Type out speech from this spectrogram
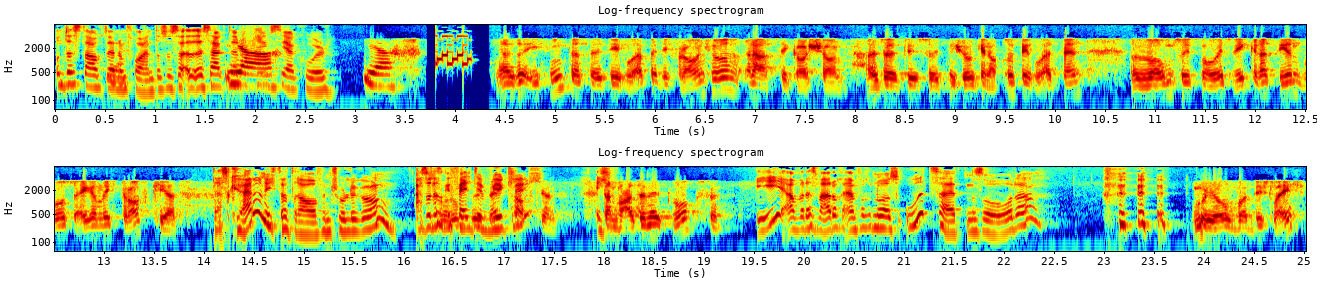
und das taugt deinem Freund. Das ist, er sagt, Ja. okay, sehr cool. Ja. Also ich finde, dass halt die Haare bei den Frauen schon ratzig ausschauen. Also die sollten schon genauso behaart sein. Warum sollte man alles wegrasieren, was eigentlich draufgehört? Das gehört ja nicht da drauf, Entschuldigung. Also das Warum gefällt dir das wirklich? Ich- Dann war sie nicht gewachsen. Eh, aber das war doch einfach nur aus Urzeiten so, oder? Ja, war die schlecht?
